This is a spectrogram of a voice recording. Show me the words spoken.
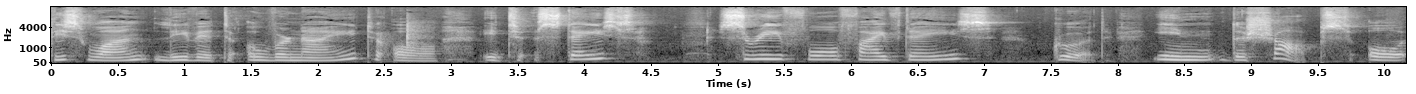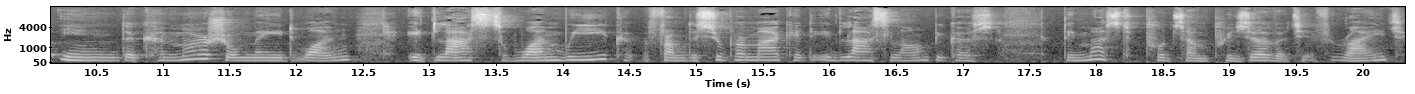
this one, leave it overnight or it stays three, four, five days. Good. In the shops or in the commercial made one, it lasts one week. From the supermarket, it lasts long because they must put some preservative, right?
